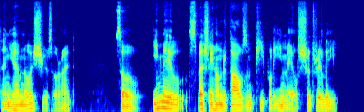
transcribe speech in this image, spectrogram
then you have no issues, all right? So email, especially 100,000 people email should really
